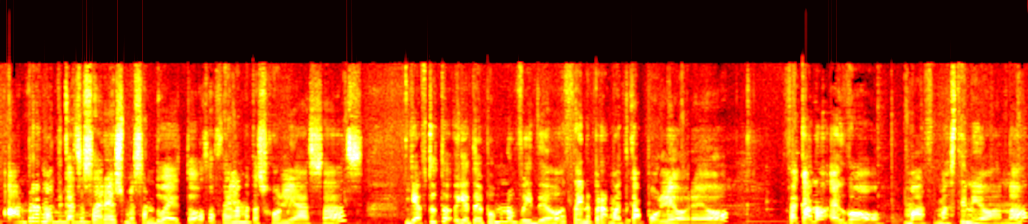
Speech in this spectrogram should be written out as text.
Καιρό. Αν πραγματικά σας αρέσουμε σαν ντουέτο, θα θέλαμε τα σχόλιά σας. Για, αυτό το, για το επόμενο βίντεο θα είναι πραγματικά πολύ ωραίο. Θα κάνω εγώ μάθημα στην Ιωάννα.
